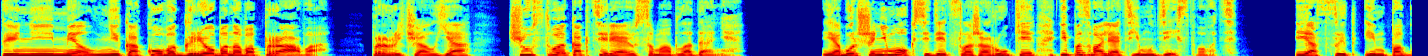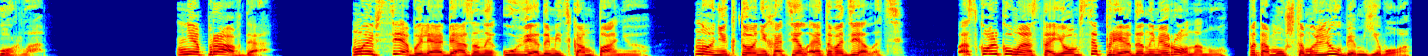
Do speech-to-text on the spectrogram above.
«Ты не имел никакого грёбаного права!» — прорычал я, чувствуя, как теряю самообладание. Я больше не мог сидеть сложа руки и позволять ему действовать. Я сыт им по горло. Неправда. Мы все были обязаны уведомить компанию, но никто не хотел этого делать, поскольку мы остаемся преданными Ронану, потому что мы любим его.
